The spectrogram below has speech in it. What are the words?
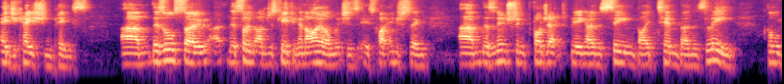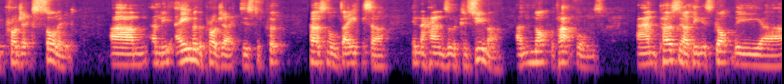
education piece. Um, there's also uh, there's something that I'm just keeping an eye on, which is, is quite interesting. Um, there's an interesting project being overseen by Tim Berners-Lee called Project Solid, um, and the aim of the project is to put personal data in the hands of the consumer and not the platforms. And personally, I think it's got the uh,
